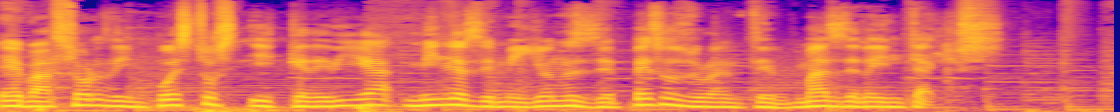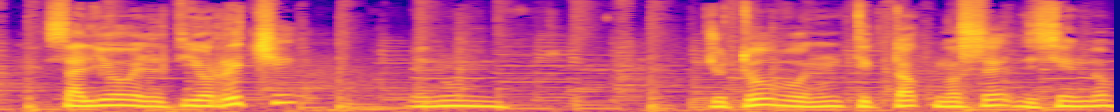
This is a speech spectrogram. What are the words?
evasor de impuestos y que debía miles de millones de pesos durante más de 20 años. Salió el tío Richie en un YouTube o en un TikTok, no sé, diciendo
